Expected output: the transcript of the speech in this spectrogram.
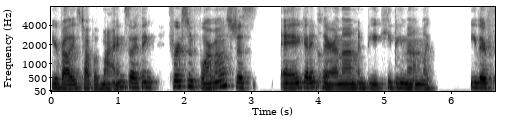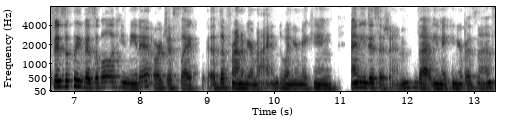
your values top of mind. So i think first and foremost just a getting clear on them and b keeping them like either physically visible if you need it or just like at the front of your mind when you're making any decision that you make in your business.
